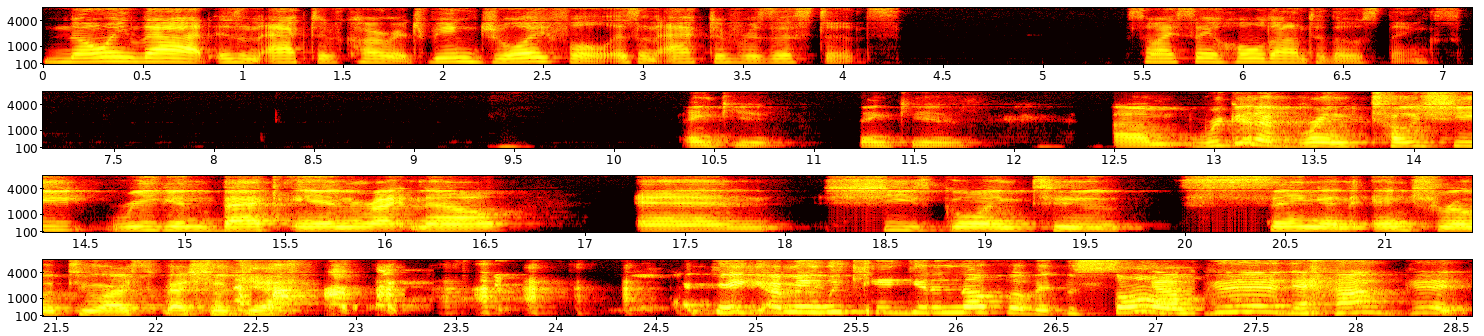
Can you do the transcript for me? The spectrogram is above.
knowing that is an act of courage being joyful is an act of resistance so i say hold on to those things thank you thank you um, we're going to bring toshi reagon back in right now and she's going to sing an intro to our special guest I can't, I mean, we can't get enough of it. The song. I'm good. I'm good.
